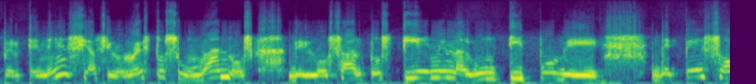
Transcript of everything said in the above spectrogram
pertenencias y los restos humanos de los santos tienen algún tipo de, de peso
